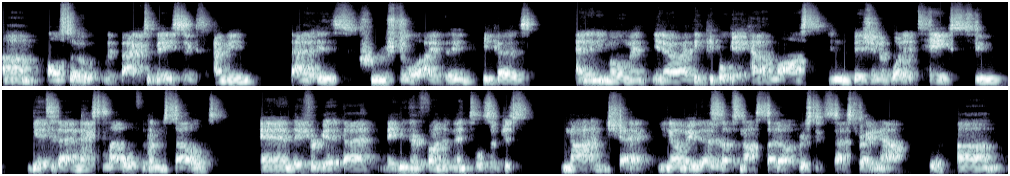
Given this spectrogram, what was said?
Um, also, with back to basics, I mean, that is crucial, I think, because at any moment, you know, I think people get kind of lost in the vision of what it takes to get to that next level for themselves. And they forget that maybe their fundamentals are just not in check. You know, maybe that stuff's not set up for success right now. Um,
